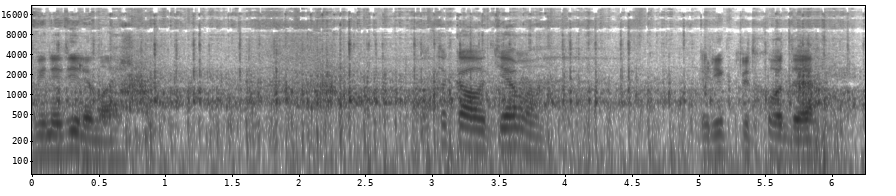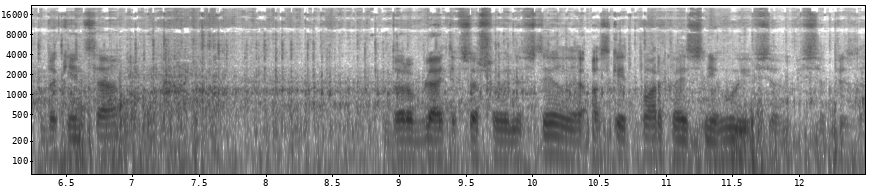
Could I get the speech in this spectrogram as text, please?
дві неділі майже. Ось така от тема. Рік підходить до кінця. Доробляйте все, що ви не встигли, а скейт-парк весь снігу і все, і все пізда.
